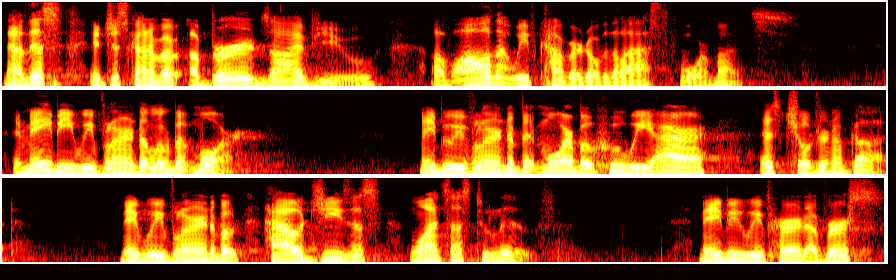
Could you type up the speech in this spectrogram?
Now, this is just kind of a, a bird's eye view of all that we've covered over the last four months. And maybe we've learned a little bit more. Maybe we've learned a bit more about who we are as children of God. Maybe we've learned about how Jesus wants us to live. Maybe we've heard a verse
